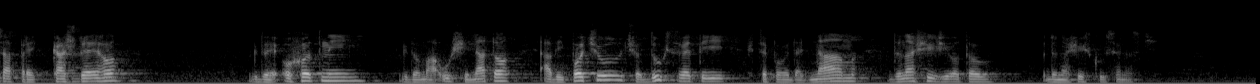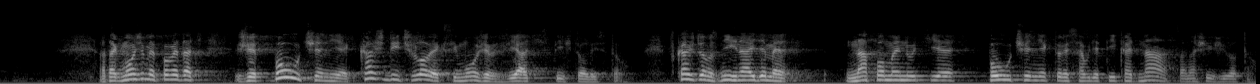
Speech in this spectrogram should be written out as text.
sa pre každého, kto je ochotný, kto má uši na to, aby počul, čo Duch Svetý chce povedať nám do našich životov, do našich skúseností. A tak môžeme povedať, že poučenie každý človek si môže vziať z týchto listov. V každom z nich nájdeme napomenutie, poučenie, ktoré sa bude týkať nás a našich životov.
